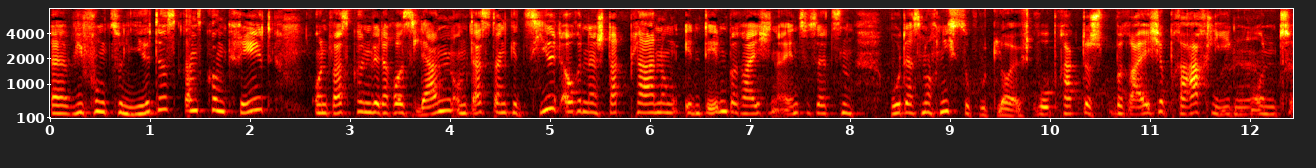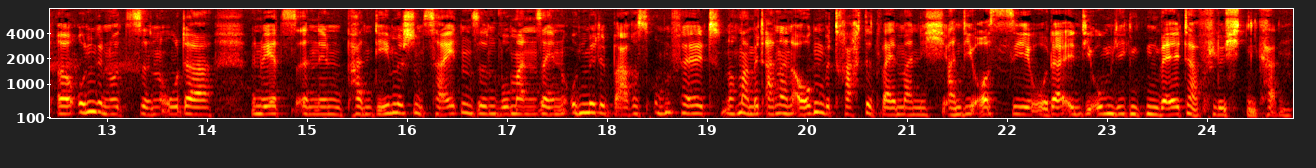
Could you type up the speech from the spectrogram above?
äh, wie funktioniert das ganz konkret und was können wir daraus lernen, um das dann gezielt auch in der Stadtplanung in den Bereichen einzusetzen, wo das noch nicht so gut läuft, wo praktisch Bereiche brach liegen und äh, ungenutzt sind oder wenn wir jetzt in den pandemischen Zeiten sind, wo man sein unmittelbares Umfeld nochmal mit anderen Augen betrachtet, weil man nicht an die Ostsee oder in die umliegenden Wälder flüchten kann.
